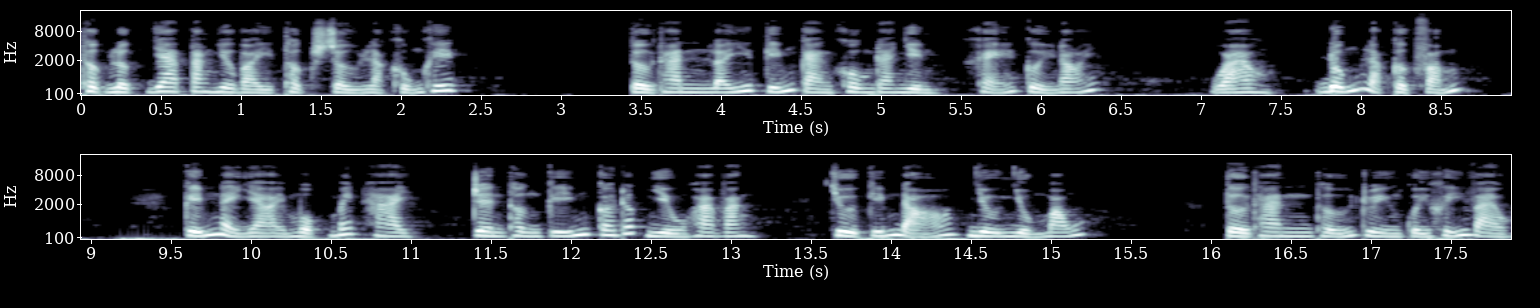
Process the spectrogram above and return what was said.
Thực lực gia tăng như vậy thật sự là khủng khiếp. Từ Thanh lấy kiếm càng khôn ra nhìn, khẽ cười nói. Wow, đúng là cực phẩm. Kiếm này dài 1m2, trên thân kiếm có rất nhiều hoa văn, chùi kiếm đỏ như nhuộm máu, từ thanh thử truyền quỷ khí vào,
